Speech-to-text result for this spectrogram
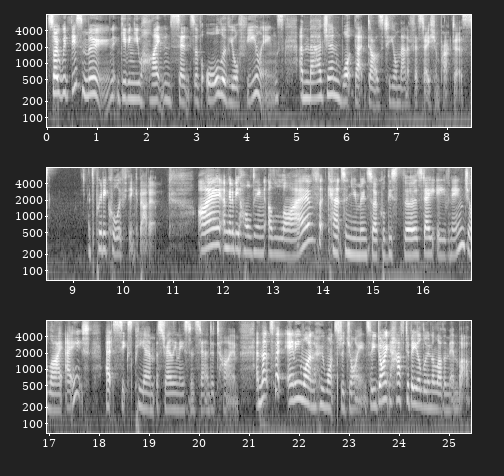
So, with this moon giving you heightened sense of all of your feelings, imagine what that does to your manifestation practice. It's pretty cool if you think about it. I am going to be holding a live Cancer New Moon Circle this Thursday evening, July 8 at 6 p.m. Australian Eastern Standard Time. And that's for anyone who wants to join. So you don't have to be a Lunar Lover member.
